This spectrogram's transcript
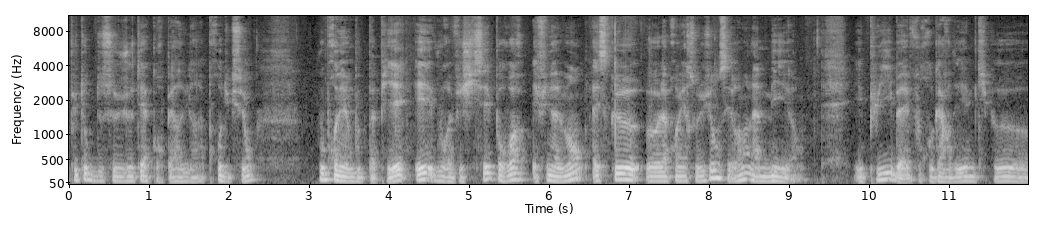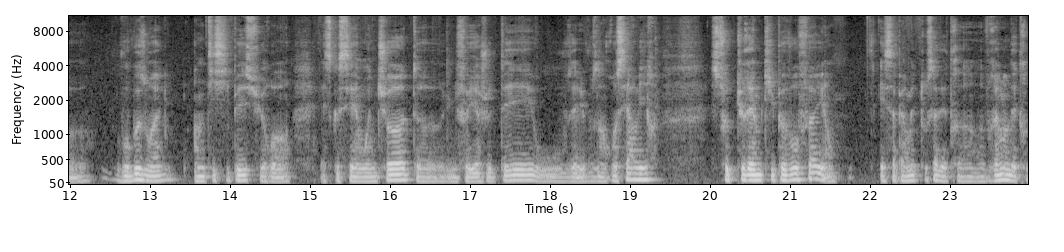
plutôt que de se jeter à court perdu dans la production, vous prenez un bout de papier et vous réfléchissez pour voir, et finalement, est-ce que euh, la première solution, c'est vraiment la meilleure? Et puis, ben, vous regardez un petit peu euh, vos besoins, anticiper sur euh, est-ce que c'est un one-shot, une feuille à jeter, ou vous allez vous en resservir. Structurer un petit peu vos feuilles, hein. et ça permet tout ça d'être vraiment d'être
